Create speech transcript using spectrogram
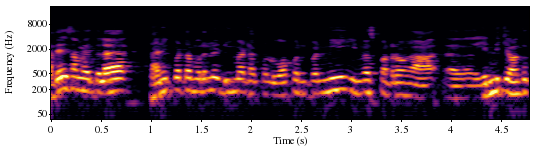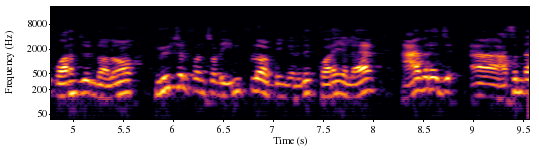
அதே சமயத்துல தனிப்பட்ட முறையில டிமேட் அக்கௌண்ட் ஓபன் பண்ணி இன்வெஸ்ட் பண்றவங்க எண்ணிக்கை வந்து குறைஞ்சிருந்தாலும் மியூச்சுவல் ஃபண்ட்ஸோட இன்ஃப்ளோ அப்படிங்கிறது குறையல. ஆவரேஜ் அசண்ட்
